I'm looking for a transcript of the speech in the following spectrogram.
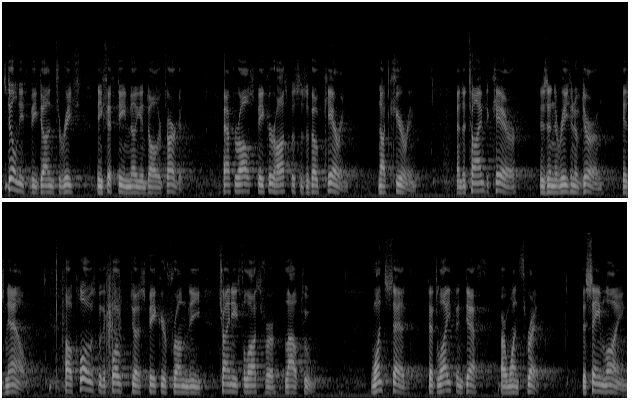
still needs to be done to reach the $15 million target. After all, Speaker, hospice is about caring, not curing and the time to care is in the region of Durham, is now. I'll close with a quote, uh, Speaker, from the Chinese philosopher Lao Tzu, once said that life and death are one thread, the same line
